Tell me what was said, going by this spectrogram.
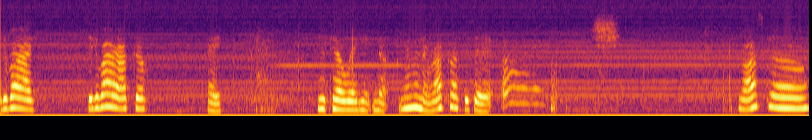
Say goodbye. Say goodbye, Roscoe. Hey. Your tail wagging. No, no, no, no. Roscoe has to say it. Oh. Shh. Roscoe.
